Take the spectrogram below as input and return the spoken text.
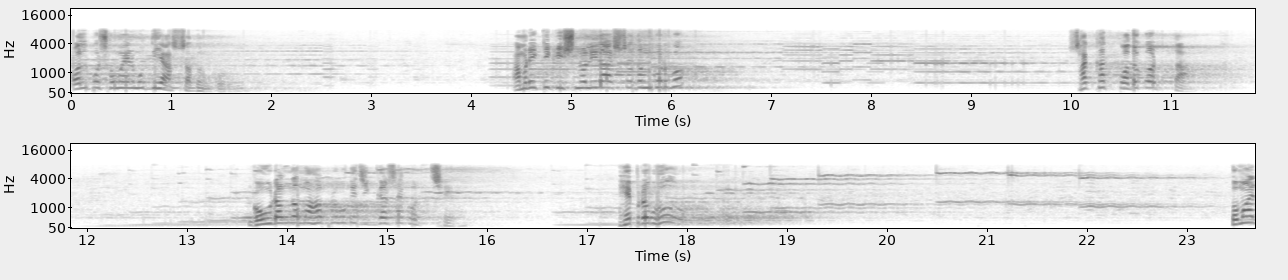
অল্প সময়ের মধ্যেই আস্বাদন করব। আমরা একটি কৃষ্ণলীলা আস্বাদন করব। সাক্ষাৎ পদকর্তা গৌরাঙ্গ মহাপ্রভুকে জিজ্ঞাসা করছে, হে প্রভু, তোমার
